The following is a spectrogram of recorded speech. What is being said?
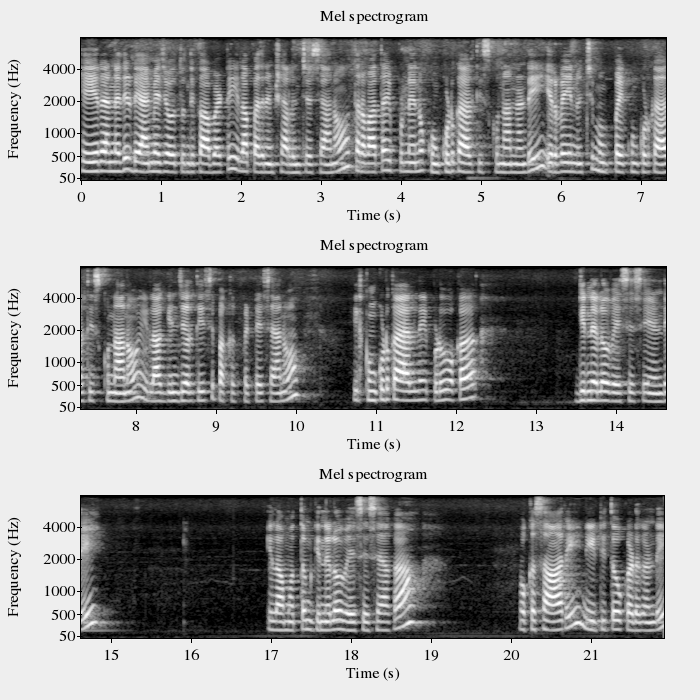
హెయిర్ అనేది డ్యామేజ్ అవుతుంది కాబట్టి ఇలా పది నిమిషాలు ఉంచేసాను తర్వాత ఇప్పుడు నేను కుంకుడుకాయలు తీసుకున్నానండి. ఇరవై నుంచి ముప్పై కుంకుడుకాయలు తీసుకున్నాను. ఇలా గింజలు తీసి పక్కకు పెట్టేశాను. ఈ కుంకుడుకాయలని ఇప్పుడు ఒక గిన్నెలో వేసేసేయండి. ఇలా మొత్తం గిన్నెలో వేసేసాక ఒకసారి నీటితో కడగండి.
